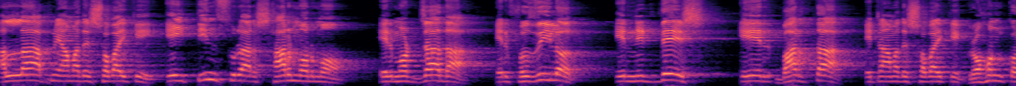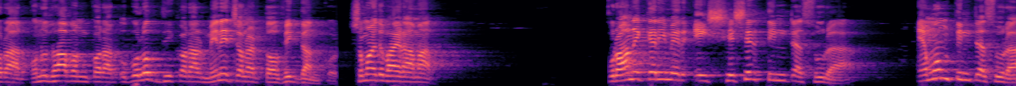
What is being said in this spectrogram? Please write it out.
আল্লাহ আপনি আমাদের সবাইকে এই তিন সুরার সারমর্ম, এর মর্যাদা, এর ফজিলত, এর নির্দেশ এর বার্তা এটা আমাদের সবাইকে গ্রহণ করার, অনুধাবন করার, উপলব্ধি করার, মেনে চলার তৌফিক দান কর সময় তো ভাইরা আমার, কোরআনে করিমের এই শেষের তিনটা সুরা এমন তিনটা সুরা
